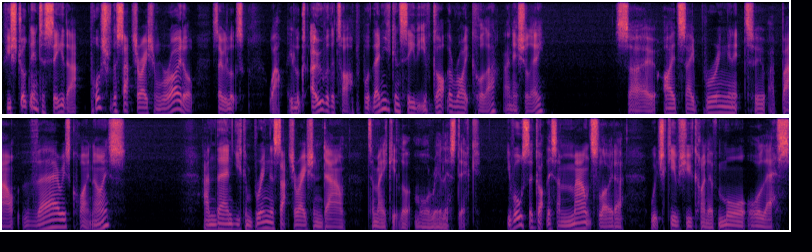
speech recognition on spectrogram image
If you're struggling to see that, push the saturation right up so it looks, well, it looks over the top, but then you can see that you've got the right color initially. So I'd say bringing it to about there is quite nice. And then you can bring the saturation down to make it look more realistic. You've also got this amount slider, which gives you kind of more or less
